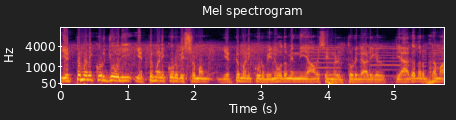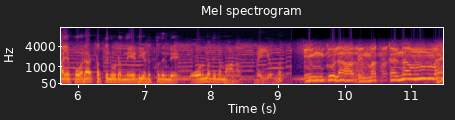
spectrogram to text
എട്ട് മണിക്കൂർ ജോലി എട്ട് മണിക്കൂർ വിശ്രമം എട്ട് മണിക്കൂർ വിനോദം എന്നീ ആവശ്യങ്ങൾ തൊഴിലാളികൾ ത്യാഗനിർഭരമായ പോരാട്ടത്തിലൂടെ നേടിയെടുത്തതിന്റെ ഓർമ്മദിനമാണ് മെയ് ഒന്ന് ഇൻകുലാബിൻ മക്കൾ നമ്മൾ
